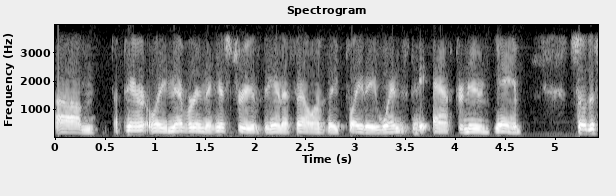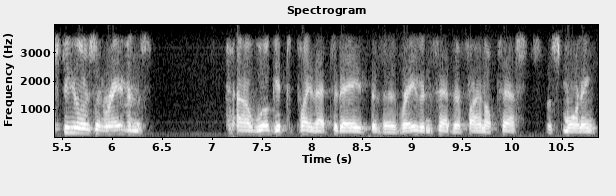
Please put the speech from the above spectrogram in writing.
Um, apparently, never in the history of the NFL have they played a Wednesday afternoon game. So the Steelers and Ravens uh, will get to play that today. The Ravens had their final tests this morning.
